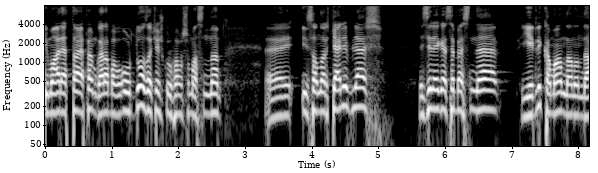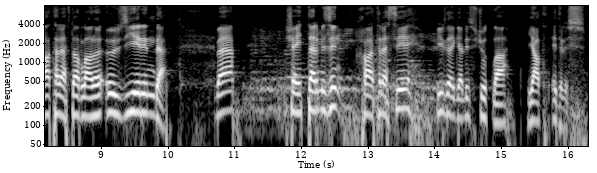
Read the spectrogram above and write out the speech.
İmarət Tayef, həm Qarabağ Ordu Azarkeş qruplaşmasından e, insanlar gəliblər. Zirə qəsəbəsində yerli komandanın da tərəfdarları öz yerində. Və şəhidlərimizin xatirəsi bir dəqiqəlik sükutla yad edilir.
